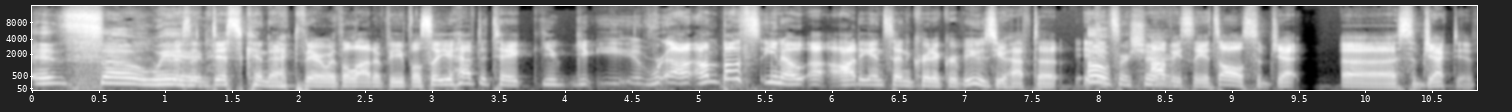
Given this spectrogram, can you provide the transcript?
it's so weird. there's a disconnect there with a lot of people, so you have to take you, you, you uh, on both you know uh, audience and critic reviews. You have to. Oh, for sure. Obviously, it's all subject uh, subjective.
